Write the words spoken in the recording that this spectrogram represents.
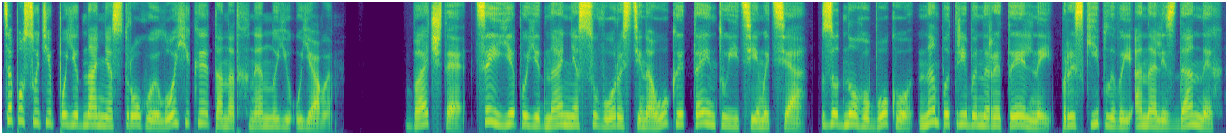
Це, по суті, поєднання строгої логіки та натхненної уяви. Бачте, це і є поєднання суворості науки та інтуїції митця. З одного боку, нам потрібен ретельний, прискіпливий аналіз даних,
